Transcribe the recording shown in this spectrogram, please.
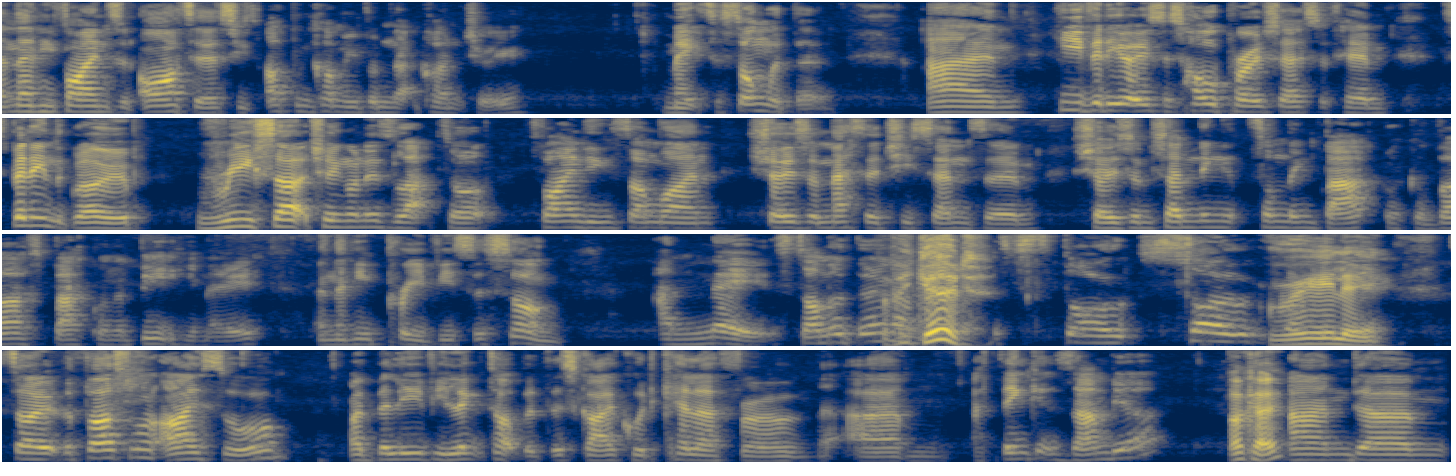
and then he finds an artist who's up and coming from that country, makes a song with them, and he videos this whole process of him spinning the globe, researching on his laptop, finding someone, shows a message he sends him, shows him sending something back, like a verse back on a beat he made, and then he previews the song. And mate, some of them Are are good? So so Really? good. So the first one I saw, I believe he linked up with this guy called Killa from um, I think it's Zambia. okay. And um,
